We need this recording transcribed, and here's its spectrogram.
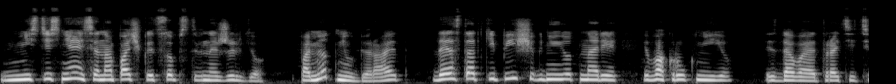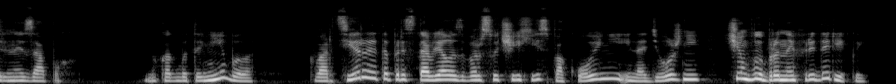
Не стесняясь, она пачкает собственное жилье, помет не убирает, да и остатки пищи гниют в норе и вокруг нее, издавая отвратительный запах. Но как бы то ни было, квартира эта представлялась барсучихе спокойней и надежней, чем выбранная Фредерикой.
